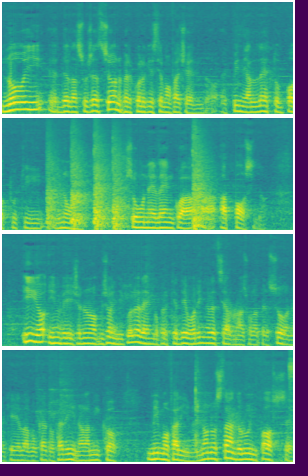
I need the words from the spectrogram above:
noi eh, dell'associazione per quello che stiamo facendo e quindi ha letto un po' tutti i nomi su un elenco a, a, apposito. Io invece non ho bisogno di quell'elenco perché devo ringraziare una sola persona che è l'avvocato Farino, l'amico Mimmo Farino. Nonostante lui fosse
